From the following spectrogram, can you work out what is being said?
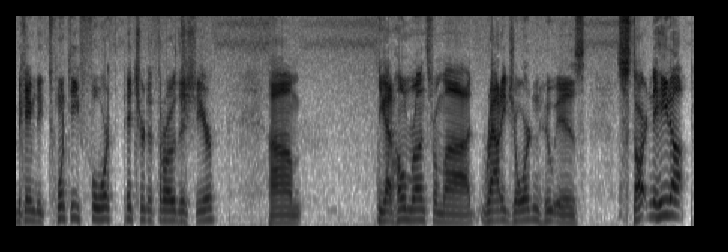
became the 24th pitcher to throw this year. Um, you got home runs from uh, Rowdy Jordan, who is starting to heat up.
